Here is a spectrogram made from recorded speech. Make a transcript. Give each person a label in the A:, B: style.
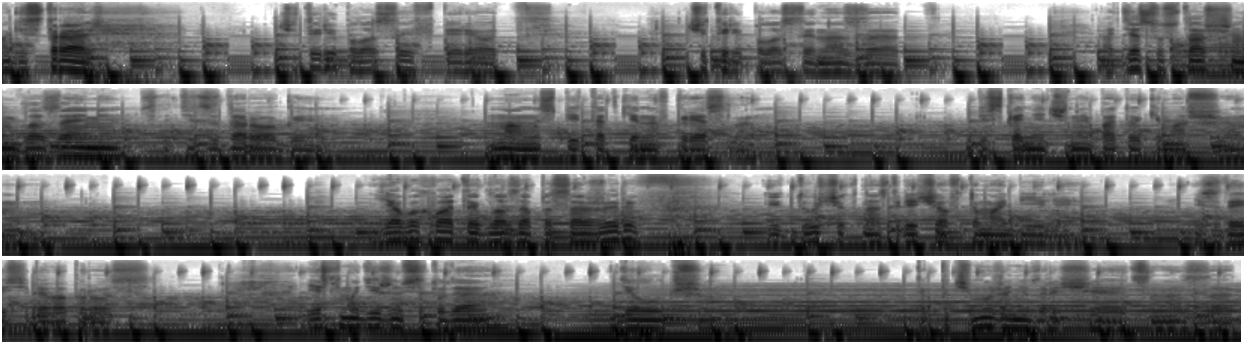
A: Магистраль. Четыре полосы вперед, четыре полосы назад. Отец уставшими глазами следит за дорогой. Мама спит, откинув кресло. Бесконечные потоки машин. Я выхватываю глаза пассажиров, идущих навстречу автомобилей, и задаю себе вопрос. Если мы движемся туда, где лучше, почему же они возвращаются назад?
